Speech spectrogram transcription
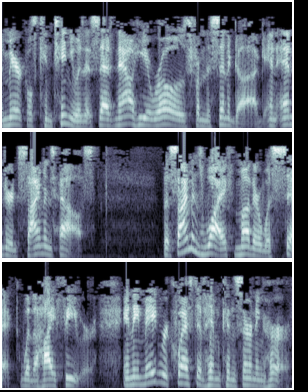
the miracles continue as it says, Now he arose from the synagogue and entered Simon's house. But Simon's wife, mother, was sick with a high fever, and they made request of him concerning her.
